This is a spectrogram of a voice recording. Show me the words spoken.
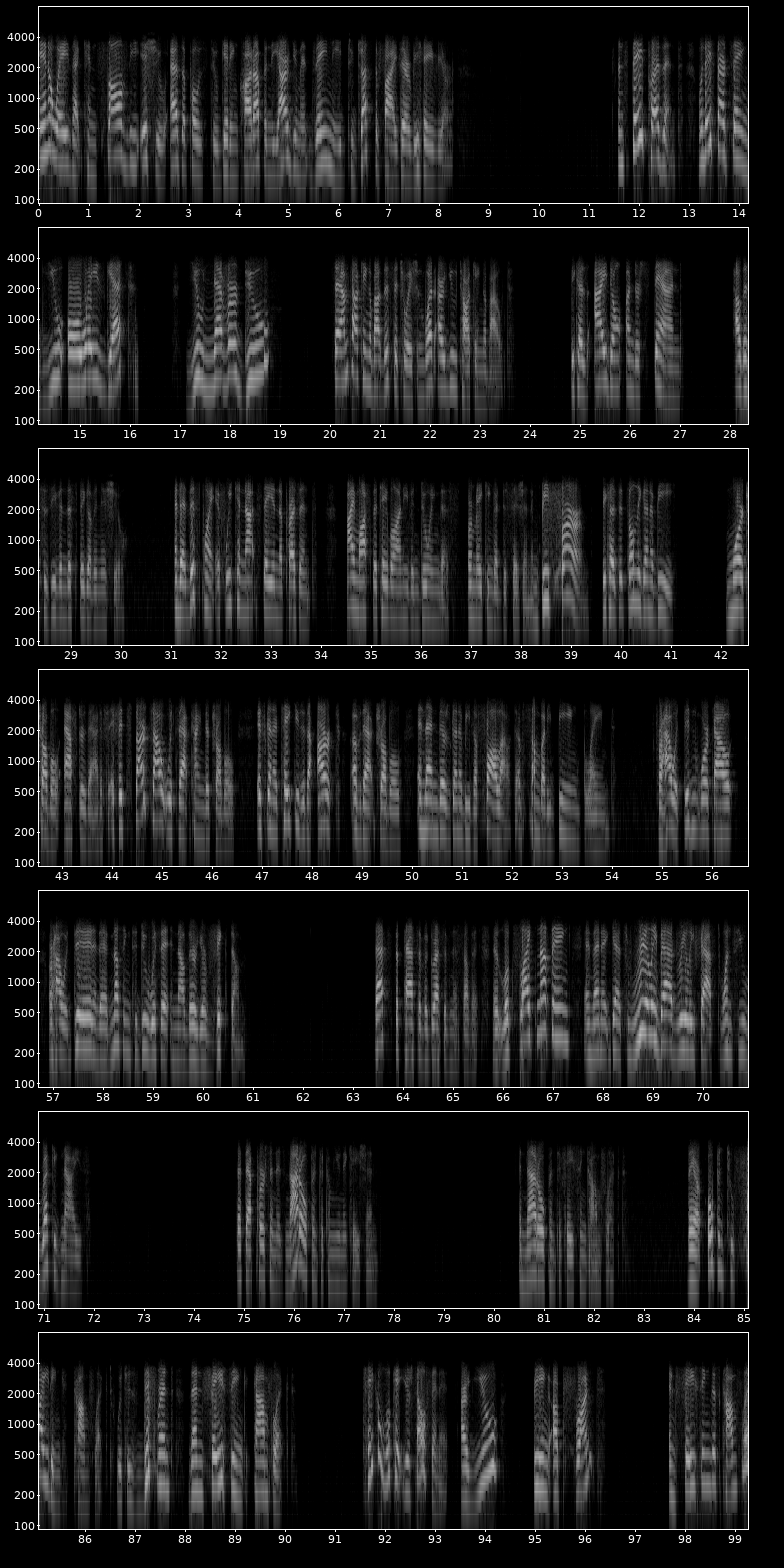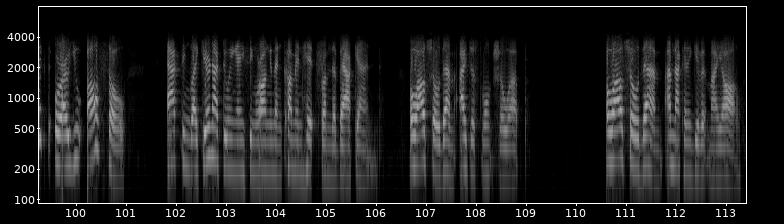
in a way that can solve the issue as opposed to getting caught up in the argument they need to justify their behavior. And stay present. When they start saying, you always get, you never do, say, I'm talking about this situation. What are you talking about? Because I don't understand how this is even this big of an issue. And at this point, if we cannot stay in the present, I'm off the table on even doing this or making a decision. And be firm because it's only going to be more trouble after that. If if it starts out with that kind of trouble, it's going to take you to the arc of that trouble and then there's going to be the fallout of somebody being blamed for how it didn't work out or how it did and they had nothing to do with it and now they're your victim. That's the passive aggressiveness of it. It looks like nothing and then it gets really bad really fast once you recognize that that person is not open to communication and not open to facing conflict. They are open to fighting conflict, which is different than facing conflict. Take a look at yourself in it. Are you being upfront and facing this conflict, or are you also acting like you're not doing anything wrong and then come and hit from the back end? Oh, I'll show them. I just won't show up. Oh, I'll show them. I'm not going to give it my all.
